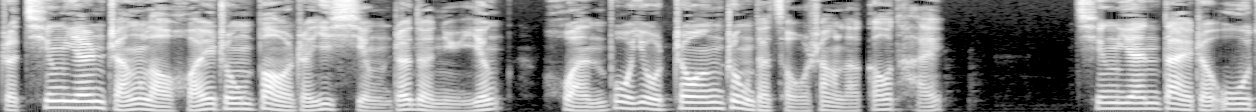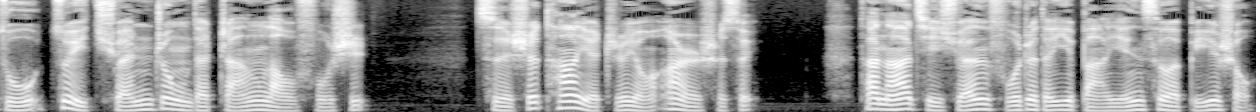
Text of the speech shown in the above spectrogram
这青烟长老怀中抱着一醒着的女婴，缓步又庄重的走上了高台。青烟带着巫族最权重的长老服饰，此时他也只有二十岁。他拿起悬浮着的一把银色匕首，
